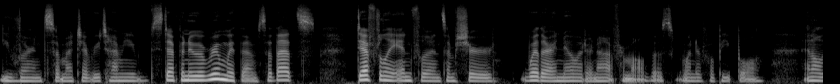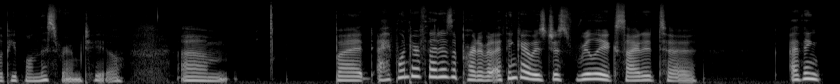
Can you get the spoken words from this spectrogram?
you learn so much every time you step into a room with them. So that's definitely influence, I'm sure, whether I know it or not, from all those wonderful people and all the people in this room too. Um, but I wonder if that is a part of it. I think I was just really excited to, I think,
